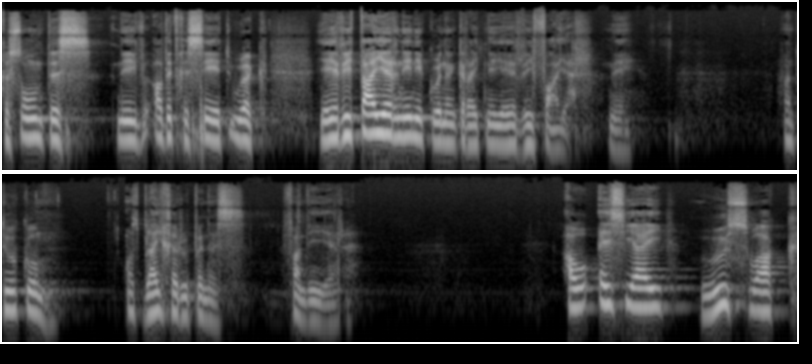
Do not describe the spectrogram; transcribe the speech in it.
gesond is nie, altyd gesê het ook jy retire nie in die koninkryk nie, jy refire, nê. Want hoekom? Ons bly geroepenis van die Here. Al is jy hoe swak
